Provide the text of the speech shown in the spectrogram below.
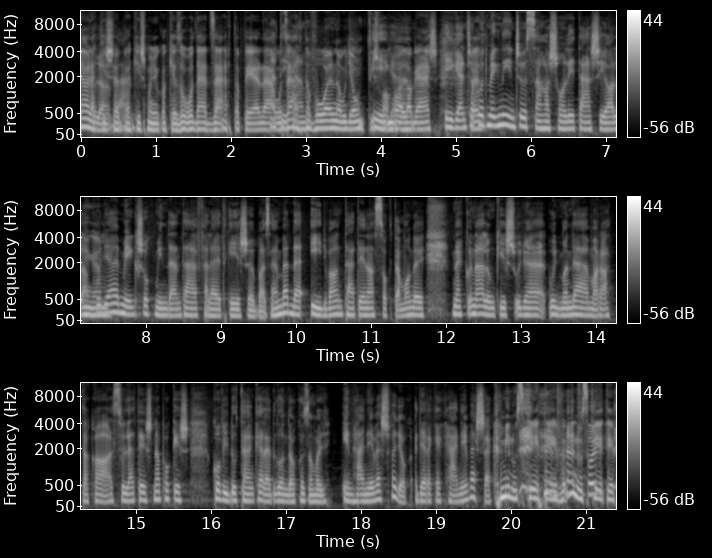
a legkisebbek is mondjuk, aki az ódát zárta például, hát zárta volna, ugye ott is igen. van ballagás. Igen, csak ez... ott még nincs összehasonlítási alap, igen. ugye még sok mindent elfelejt később az ember, de így van, tehát én azt szoktam mondani, hogy nálunk is ugye, úgymond elmaradtak a születésnapok, és Covid után kellett gondolkozom, hogy én hány éves vagyok, a gyerekek hány évesek? Minusz két év, minusz két év.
